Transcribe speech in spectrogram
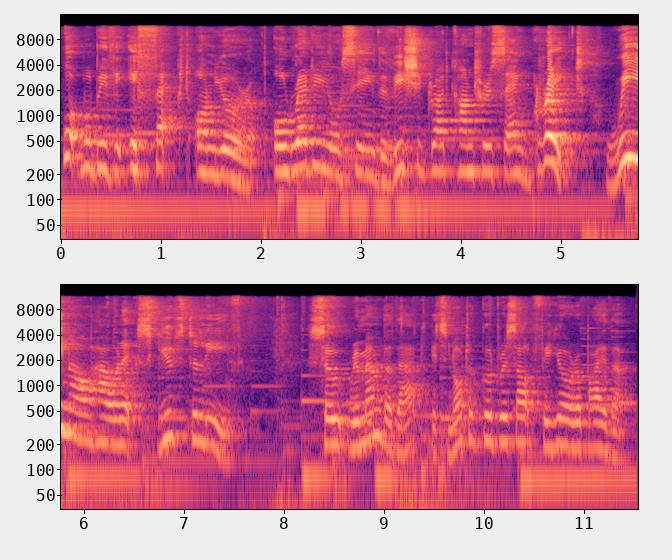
What will be the effect on Europe? Already you're seeing the Visegrad countries saying, great, we now have an excuse to leave. So remember that, it's not a good result for Europe either.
